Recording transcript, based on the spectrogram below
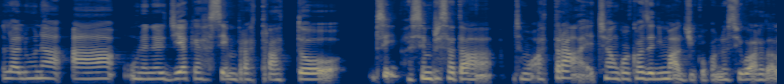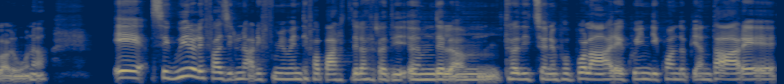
la Luna ha un'energia che ha sempre attratto, sì, è sempre stata, diciamo, attrae, c'è un qualcosa di magico quando si guarda la Luna e seguire le fasi lunari ovviamente fa parte della, tradi- um, della um, tradizione popolare, quindi quando piantare,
